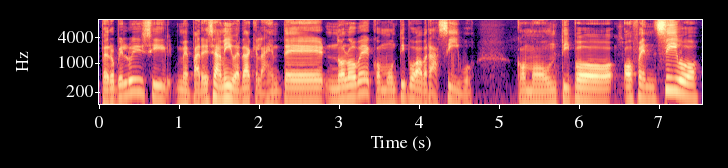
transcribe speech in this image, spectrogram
Pedro Pierluisi me parece a mí, ¿verdad? Que la gente no lo ve como un tipo abrasivo, como un tipo ofensivo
